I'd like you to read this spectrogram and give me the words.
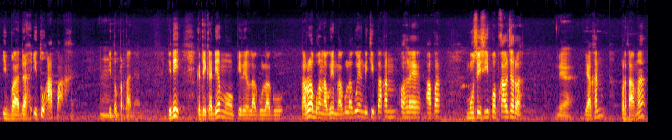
ibadah itu apa? Hmm. Itu pertanyaannya. Jadi ketika dia mau pilih lagu-lagu, taruhlah bukan lagu him, lagu-lagu yang diciptakan oleh apa musisi pop culture lah, Ya. ya kan? Pertama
